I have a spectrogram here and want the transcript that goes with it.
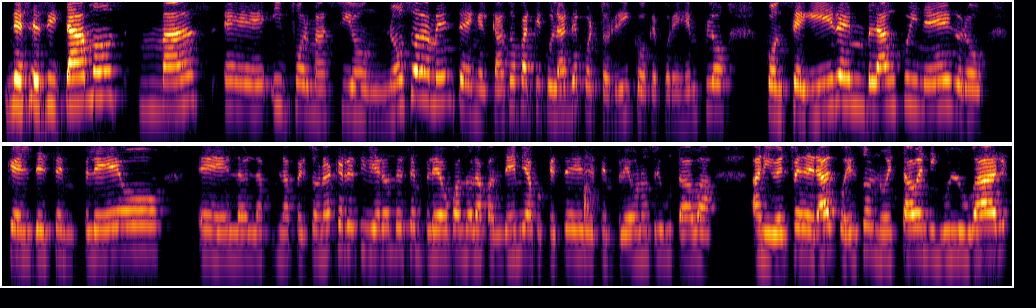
Necesitamos más eh, información, no solamente en el caso particular de Puerto Rico, que por ejemplo conseguir en blanco y negro que el desempleo, eh, las personas que recibieron desempleo cuando la pandemia, porque ese desempleo no tributaba a nivel federal, pues eso no estaba en ningún lugar,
